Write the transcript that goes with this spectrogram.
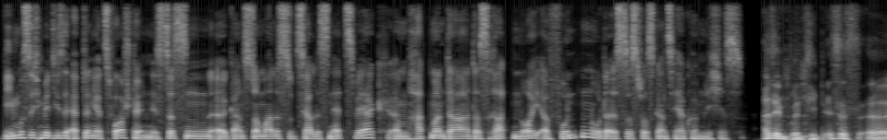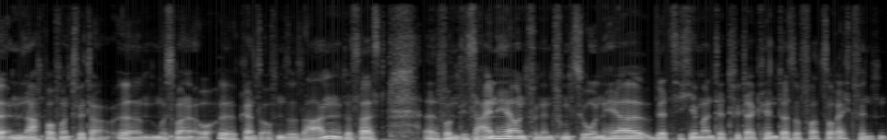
Wie muss ich mir diese App denn jetzt vorstellen? Ist das ein äh, ganz normales soziales Netzwerk? Ähm, hat man da das Rad neu erfunden oder ist das was ganz Herkömmliches? Also im Prinzip ist es äh, ein Nachbau von Twitter, äh, muss man äh, ganz offen so sagen. Das heißt, äh, vom Design her und von den Funktionen her wird sich jemand, der Twitter kennt, da sofort zurechtfinden.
